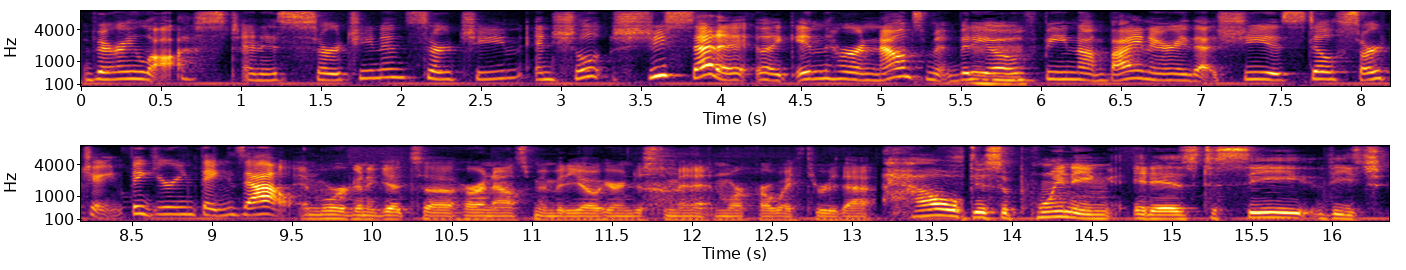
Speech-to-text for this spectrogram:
very lost and is searching and searching and she'll she said it like in her announcement video Mm-hmm. of being non-binary that she is still searching, figuring things out. and we're going to get to her announcement video here in just a minute and work our way through that how disappointing it is to see these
